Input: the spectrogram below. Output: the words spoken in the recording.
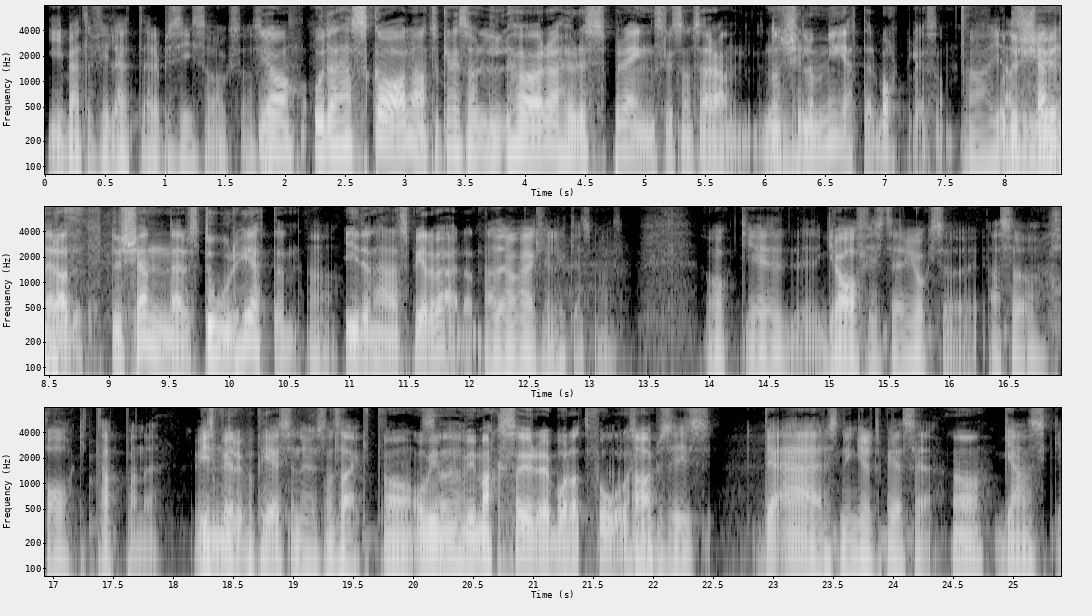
i Battlefield 1 är det precis så också. Så Ja, och den här skalan, du kan liksom höra hur det sprängs liksom så här, någon Mm. kilometer bort liksom. Ja, Och du alltså känner ljudet- att, du känner storheten Ja. i den här spelvärlden. ja, det har de verkligen lyckats med. Alltså. Och eh, grafiskt är det ju också alltså, haktappande. Vi Mm. spelar ju på PC nu, som sagt. Ja, och vi, Så- vi maxar ju det båda två också. Ja, precis. Det är snyggare till PC. Ja. Ganska,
